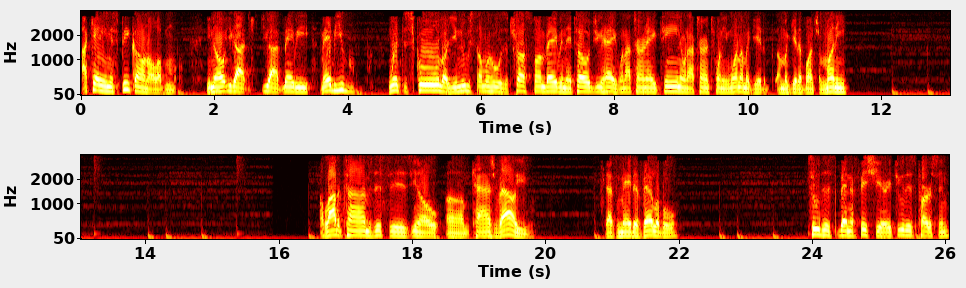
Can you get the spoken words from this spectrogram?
I can't even speak on all of them. You know, you got you got maybe maybe you went to school or you knew someone who was a trust fund baby and they told you, hey, when I turn 18 or when I turn 21, I'm gonna get I'm gonna get a bunch of money. A lot of times this is you know um, cash value that's made available to this beneficiary, to this person.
